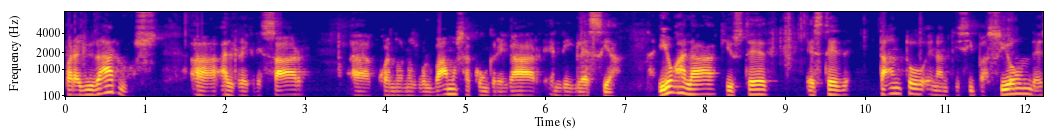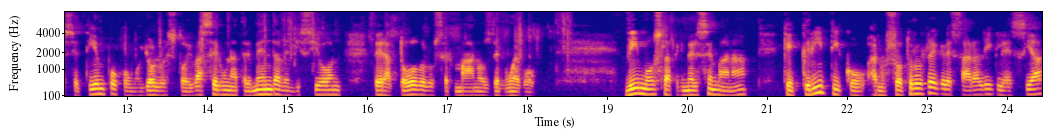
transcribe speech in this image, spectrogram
para ayudarnos al regresar ah, cuando nos volvamos a congregar en la iglesia. Y ojalá que usted esté tanto en anticipación de ese tiempo como yo lo estoy. Va a ser una tremenda bendición ver a todos los hermanos de nuevo. Vimos la primera semana que crítico a nosotros regresar a la iglesia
